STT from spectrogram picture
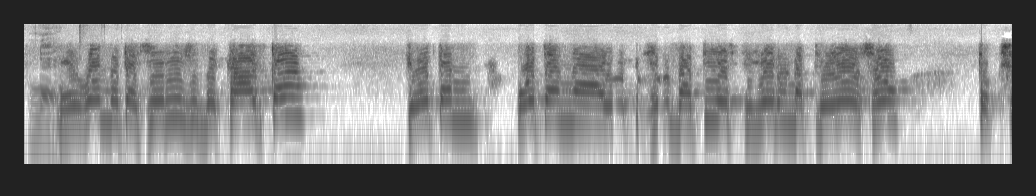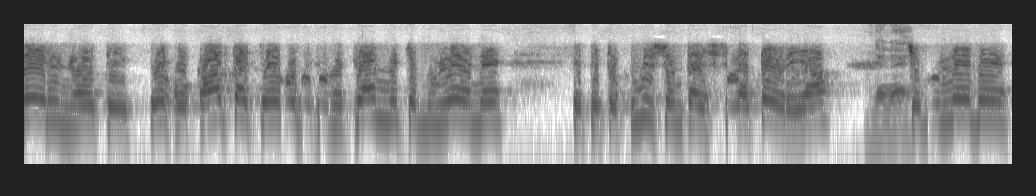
Ναι. Εγώ μεταχειρίζομαι κάρτα και όταν, όταν α, οι επιχειρηματίες πηγαίνουν να πληρώσω το ξέρουν ότι έχω κάρτα και έρχονται και με πιάνουν και μου λένε επιτοπλίστων τα εστιατόρια Ναι, ναι. και μου λένε,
